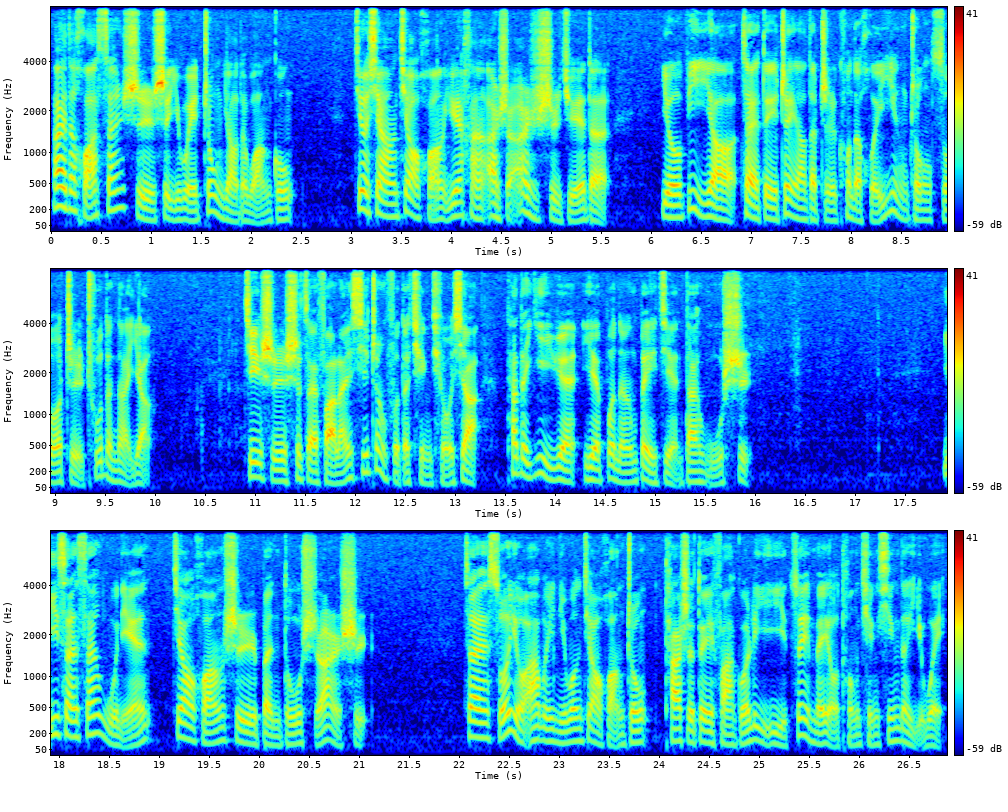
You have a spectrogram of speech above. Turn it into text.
爱德华三世是一位重要的王公，就像教皇约翰二十二世觉得有必要在对这样的指控的回应中所指出的那样，即使是在法兰西政府的请求下，他的意愿也不能被简单无视。一三三五年，教皇是本笃十二世，在所有阿维尼翁教皇中，他是对法国利益最没有同情心的一位。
